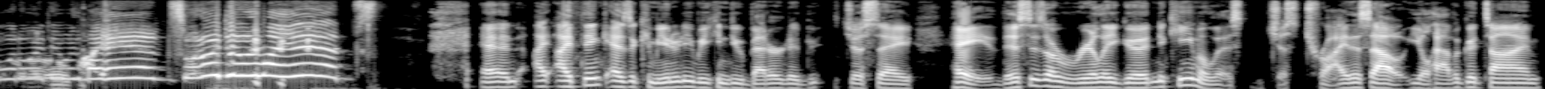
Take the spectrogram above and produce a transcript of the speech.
What do I do with my hands? What do I do with my hands? And I, I think as a community, we can do better to b- just say, hey, this is a really good Nekima list. Just try this out. You'll have a good time.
